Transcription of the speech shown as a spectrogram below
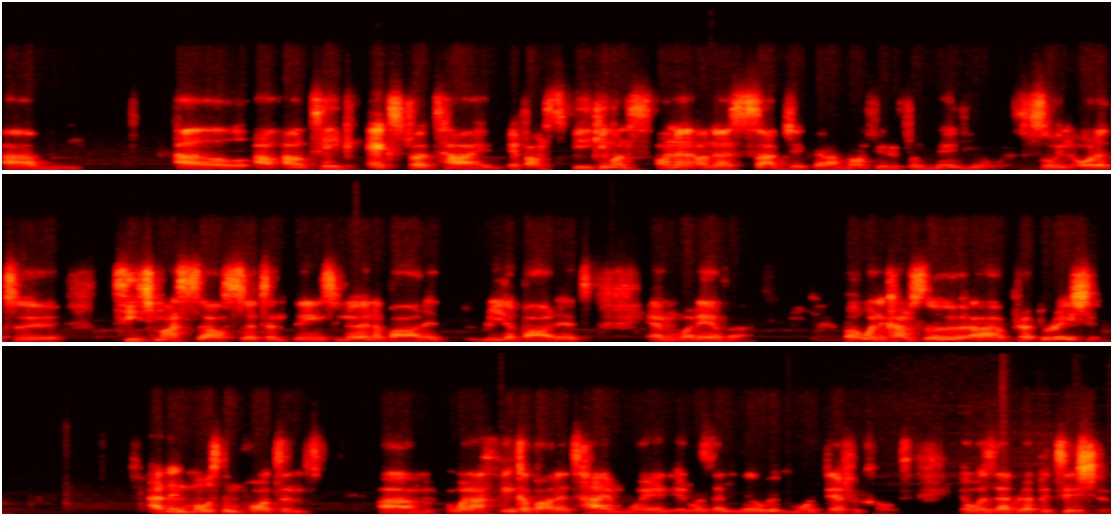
um, I'll, I'll, I'll take extra time if I'm speaking on on a, on a subject that I'm not very familiar with. So in order to teach myself certain things, learn about it, read about it, and whatever. But when it comes to uh, preparation, I think most important um, when I think about a time when it was a little bit more difficult, it was that repetition.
